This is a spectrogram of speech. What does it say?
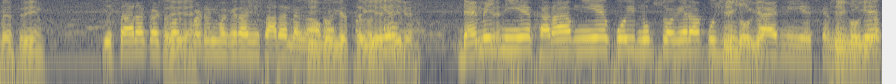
बेहतरीन। ये सारा कट बटन वगैरह ये सारा लगा ठीक हो गया सही है। ठीक है। डैमेज नहीं है खराब नहीं है कोई नुक्स वगैरह कुछ भी शिकायत नहीं है इसके अंदर ठीक है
